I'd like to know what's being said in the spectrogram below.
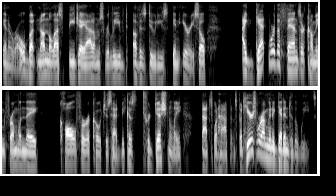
in a row, but nonetheless, BJ Adams relieved of his duties in Erie. So I get where the fans are coming from when they call for a coach's head because traditionally that's what happens. But here's where I'm going to get into the weeds.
